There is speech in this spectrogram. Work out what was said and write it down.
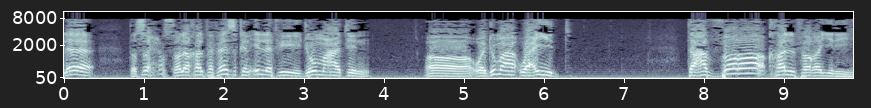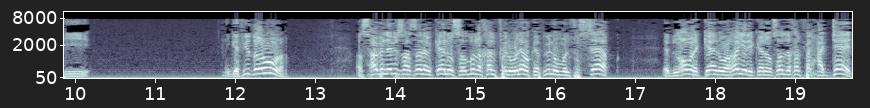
لا تصح الصلاة خلف فاسق إلا في جمعة. آه وجمعة وعيد. تعذر خلف غيره. يبقى في ضرورة. أصحاب النبي صلى الله عليه وسلم كانوا يصلون خلف الولاة وكان منهم الفساق. ابن عمر كان وغيره كان يصلي خلف الحجاج.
